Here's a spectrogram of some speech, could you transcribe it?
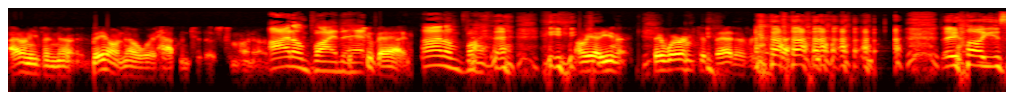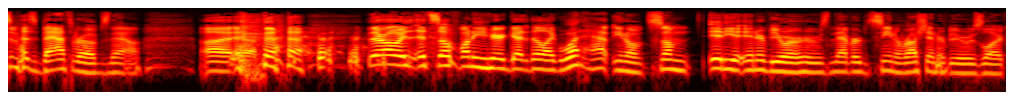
I don't even know. They don't know what happened to those kimonos. I don't buy It's that. too bad. I don't buy that. Oh yeah, you know they wear them to bed every night. they all use them as bathrobes now. Uh, they're always. It's so funny you hear get. They're like, "What happened?" You know, some idiot interviewer who's never seen a Rush interview is like,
